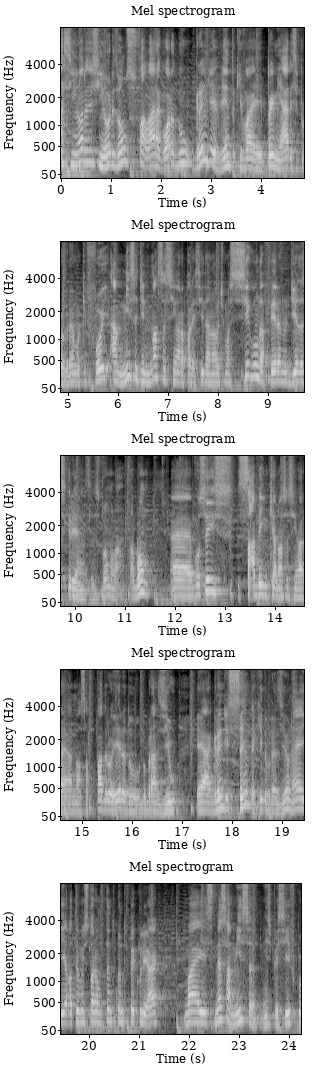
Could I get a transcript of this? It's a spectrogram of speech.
Olá, senhoras e senhores, vamos falar agora do grande evento que vai permear esse programa, que foi a missa de Nossa Senhora Aparecida na última segunda-feira, no Dia das Crianças. Vamos lá, tá bom? É, vocês sabem que a Nossa Senhora é a nossa padroeira do, do Brasil, é a grande santa aqui do Brasil, né? E ela tem uma história um tanto quanto peculiar mas nessa missa em específico,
